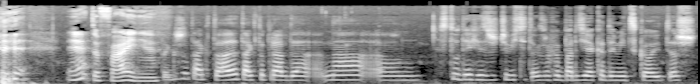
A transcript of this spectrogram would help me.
Nie, to fajnie. Także tak, to, ale tak, to prawda. Na um, studiach jest rzeczywiście tak trochę bardziej akademicko i też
